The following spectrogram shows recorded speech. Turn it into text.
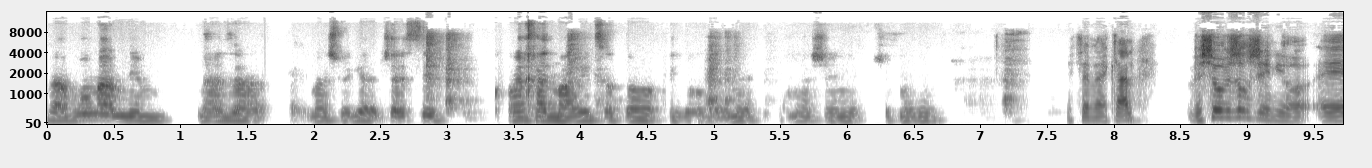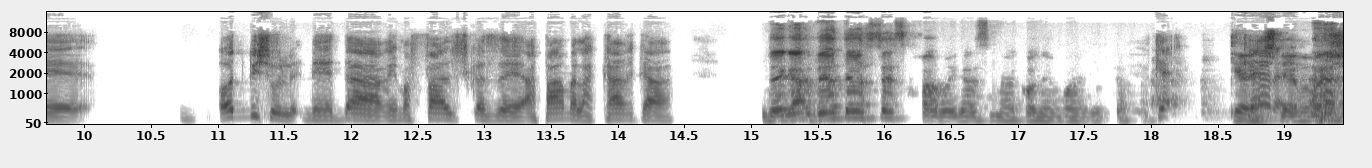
ועברו מאמנים מאז מה שהוא הגיע לצ'לסי, כל אחד מעריץ אותו, כאילו, באמת, מהשני, פשוט מדהים. יוצא מהכלל. ושוב ז'ורג'יניו, אה, עוד בישול נהדר, עם הפלש כזה, הפעם על הקרקע. ויותר ססק פאברגאס מהקודם, בוא נגיד ככה. כן, כן, כן. שנייה, ממש,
